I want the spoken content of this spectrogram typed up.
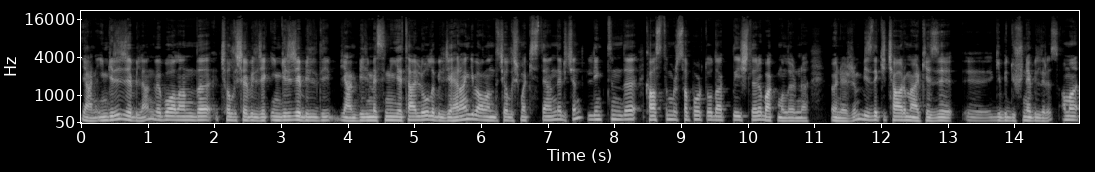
yani İngilizce bilen ve bu alanda çalışabilecek, İngilizce bildiği yani bilmesinin yeterli olabileceği herhangi bir alanda çalışmak isteyenler için LinkedIn'de customer support odaklı işlere bakmalarını öneririm. Bizdeki çağrı merkezi e, gibi düşünebiliriz ama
